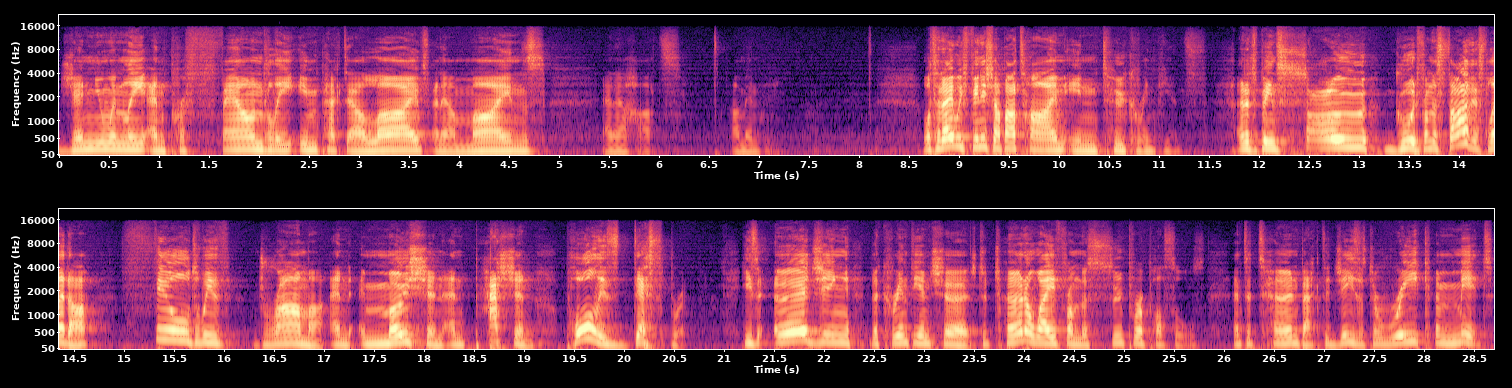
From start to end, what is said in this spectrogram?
genuinely and profoundly impact our lives and our minds and our hearts. Amen. Well, today we finish up our time in 2 Corinthians. And it's been so good from the start of this letter, filled with drama and emotion and passion. Paul is desperate. He's urging the Corinthian church to turn away from the super apostles and to turn back to Jesus, to recommit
